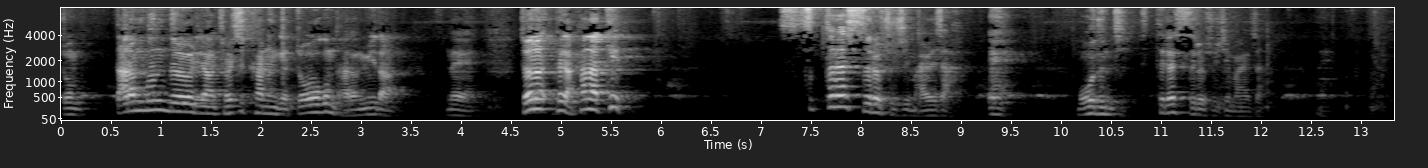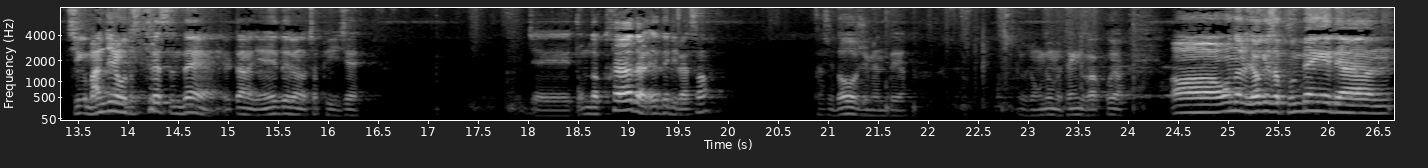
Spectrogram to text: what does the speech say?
좀 다른 분들이랑 절식하는 게 조금 다릅니다. 네. 저는 그냥 하나 팁. 스트레스를 주지 말자. 예. 뭐든지 스트레스를 주지 말자. 네. 지금 만지는 것도 스트레스인데 일단은 얘네들은 어차피 이제 이제 좀 더 커야 될 애들이라서 다시 넣어주면 돼요. 이 정도면 된 것 같고요. 어, 오늘은 여기서 군뱅이에 대한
